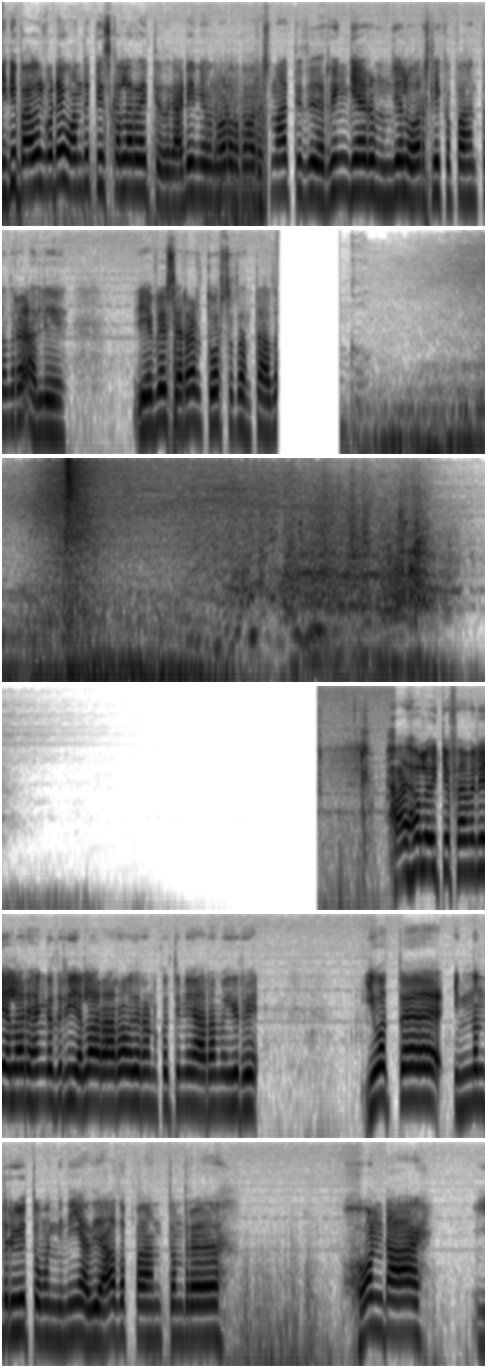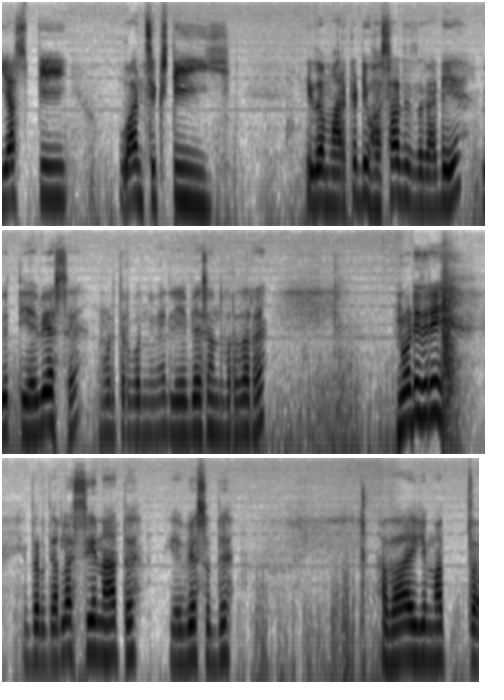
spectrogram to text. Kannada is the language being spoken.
ಇಡೀ ಬಾಗಲಕೋಟೆ ಒಂದು ಪೀಸ್ ಕಲರ್ ಐತಿ ಇದು ಗಾಡಿ, ನೀವು ನೋಡ್ಬೇಕಂದ್ರೆ ಅಕಸ್ಮಾತ್ ಇದು ರಿಂಗ್ ಗೇರ್ ಮುಂಜಾನೆ ಒರೆಸ್ಲಿಕ್ಕಪ್ಪ ಅಂತಂದ್ರೆ ಅಲ್ಲಿ ಎ ಬಿ ಎಸ್ ಎರರ್ ತೋರ್ಸತ್ತಂತ ಅದು. ಹಾಯ್ ಹಲೋ ಇಕೆ ಫ್ಯಾಮಿಲಿ ಎಲ್ಲರೂ ಹೆಂಗದ್ರಿ? ಎಲ್ಲರೂ ಆರಾಮದಿರ ಅನ್ಕೋತೀನಿ. ಆರಾಮಾಗಿರ್ರಿ. ಇವತ್ತು ಇನ್ನೊಂದು ರಿವ್ಯೂ ತೊಗೊಂಡಿನಿ ಅದು ಯಾವುದಪ್ಪ ಅಂತಂದ್ರೆ Honda S P one sixty ಇದು ಮಾರ್ಕೆಟಿಗೆ ಹೊಸದಿದೆ ಗಾಡಿ ವಿತ್ ಎ ಬಿ ಎಸ್ ನೋಡ್ತಿರ್ಬೋದು ನೀವು ಎ ಬಿ ಎಸ್ ಅಂತ ಬರ್ದಾರೆ. ನೋಡಿದ್ರಿ, ಇದ್ರದ್ದೆಲ್ಲ ಸೀನ್ ಆತು ಎ ಬಿ ಎಸ್ದು ಅದಾಗಿ ಮತ್ತು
